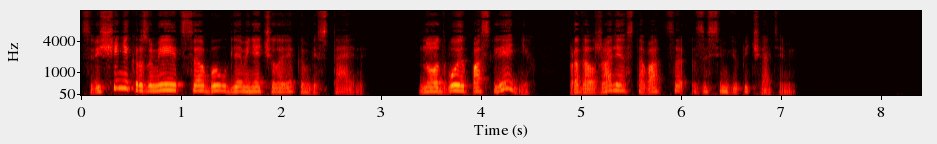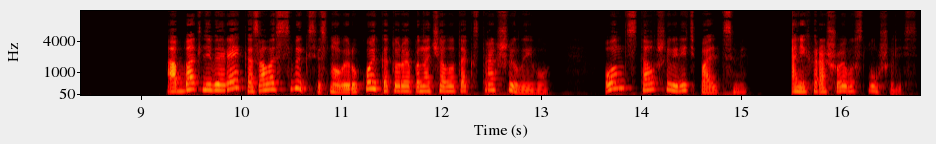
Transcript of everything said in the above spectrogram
Священник, разумеется, был для меня человеком без тайны, но двое последних продолжали оставаться за семью печатями. Аббат Ливере, казалось, свыкся с новой рукой, которая поначалу так страшила его. Он стал шевелить пальцами. Они хорошо его слушались.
